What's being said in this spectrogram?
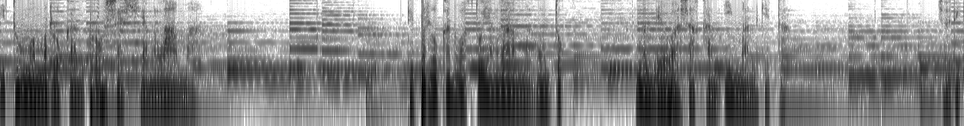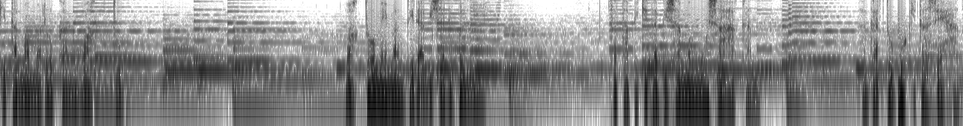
itu memerlukan proses yang lama diperlukan waktu yang lama untuk mendewasakan iman kita. Jadi, kita memerlukan waktu. Waktu memang tidak bisa dibeli, tetapi kita bisa mengusahakan agar tubuh kita sehat,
